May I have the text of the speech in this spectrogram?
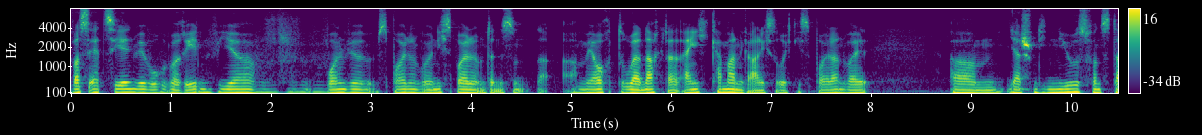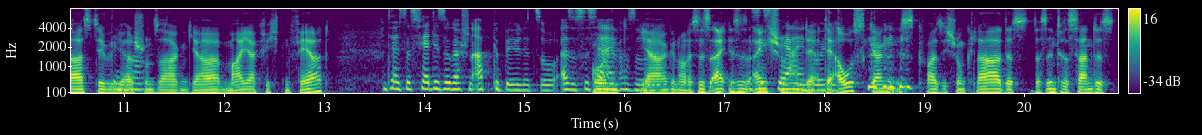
was erzählen wir, worüber reden wir, wollen wir spoilern, wollen wir nicht spoilern. Und dann ist, haben wir auch drüber nachgedacht, eigentlich kann man gar nicht so richtig spoilern, weil ähm, ja schon die News von Star Stable ja Genau. schon sagen, ja, Maya kriegt ein Pferd. Und da ist das Pferd ja sogar schon abgebildet so. Also es ist Und, ja einfach so. Ja, genau. Es ist, es ist Es ist eigentlich sehr schon, der, der Ausgang ist quasi schon klar. Das, das Interessante ist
